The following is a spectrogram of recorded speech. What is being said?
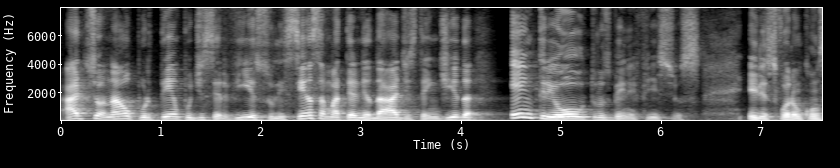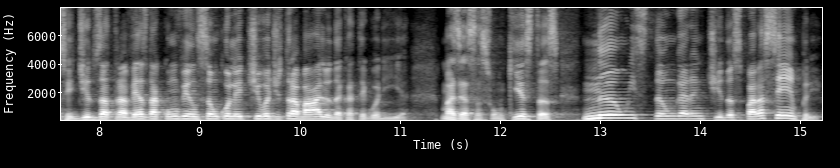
adicional por tempo de serviço, licença maternidade estendida, entre outros benefícios. Eles foram concedidos através da convenção coletiva de trabalho da categoria, mas essas conquistas não estão garantidas para sempre.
